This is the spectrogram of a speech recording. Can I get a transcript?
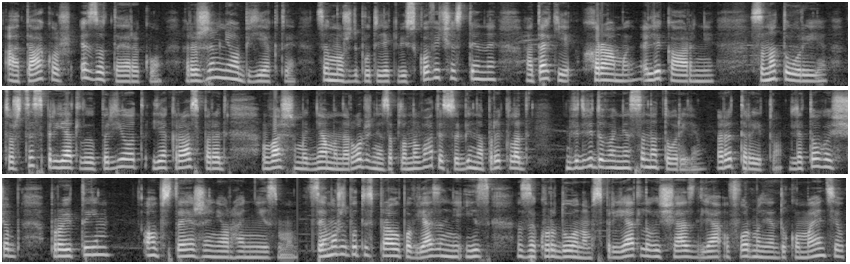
а також езотерику, режимні об'єкти. Це можуть бути як військові частини, а так і храми, лікарні, санаторії. Тож це сприятливий період, якраз перед вашими днями народження запланувати собі, наприклад, відвідування санаторії, ретриту для того, щоб пройти обстеження організму. Це можуть бути справи пов'язані із закордоном, сприятливий час для оформлення документів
